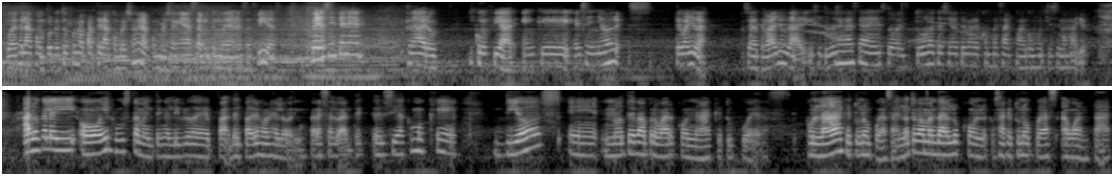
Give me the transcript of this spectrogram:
Igual que la, porque esto forma parte de la conversión y la conversión es hasta el último día de nuestras vidas. Pero sin tener claro y confiar en que el Señor te va a ayudar. O sea, te va a ayudar. Y si tú te negaste a esto, tú vas que te va a recompensar con algo muchísimo mayor. Algo que leí hoy justamente en el libro de, del padre Jorge Loring, para salvarte, decía como que Dios eh, no te va a probar con nada que tú puedas, con nada que tú no puedas, o sea, Él no te va a mandar algo con, o sea, que tú no puedas aguantar.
